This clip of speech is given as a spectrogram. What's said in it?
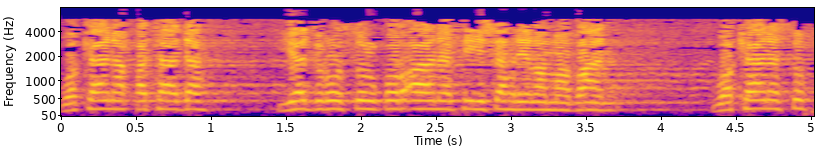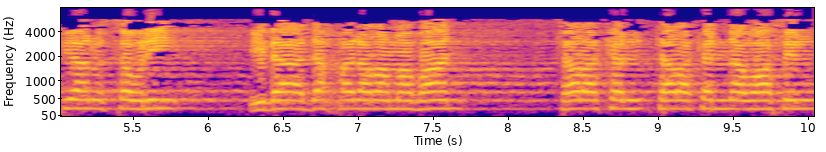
وكان قتادة يدرس القرآن في شهر رمضان. وكان سفيان الثوري إذا دخل رمضان ترك, ترك النوافل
